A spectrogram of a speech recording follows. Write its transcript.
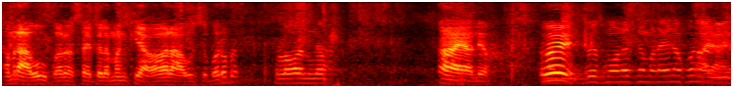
હમણાં આવું ભરો સાહેબ પેલા મને કે આવાર આવું છે બરોબર? બોલાવો એમને. હા યા લ્યો. ઓય. દસ માણસને મરાઈ નાખો કોણ આવી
